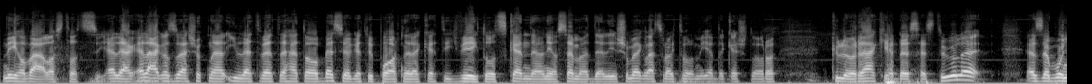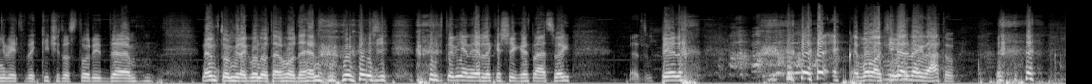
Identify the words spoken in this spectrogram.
Néha választhatsz elá- elágazásoknál, illetve tehát a beszélgető partnereket így végig tudod szkennelni a szemeddel, és ha meglátsz rajta valami érdekes, arra külön rákérdezhetsz tőle. Ezzel bonyolítod egy kicsit a sztorit, de nem tudom, mire gondoltál, Hoden. Te milyen érdekességet látsz meg. Hát Például... Valaki Mindent meglátok.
